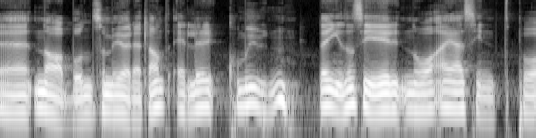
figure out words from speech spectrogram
eh, naboen som vil gjøre et eller annet, eller kommunen. Det er ingen som sier 'nå er jeg sint på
